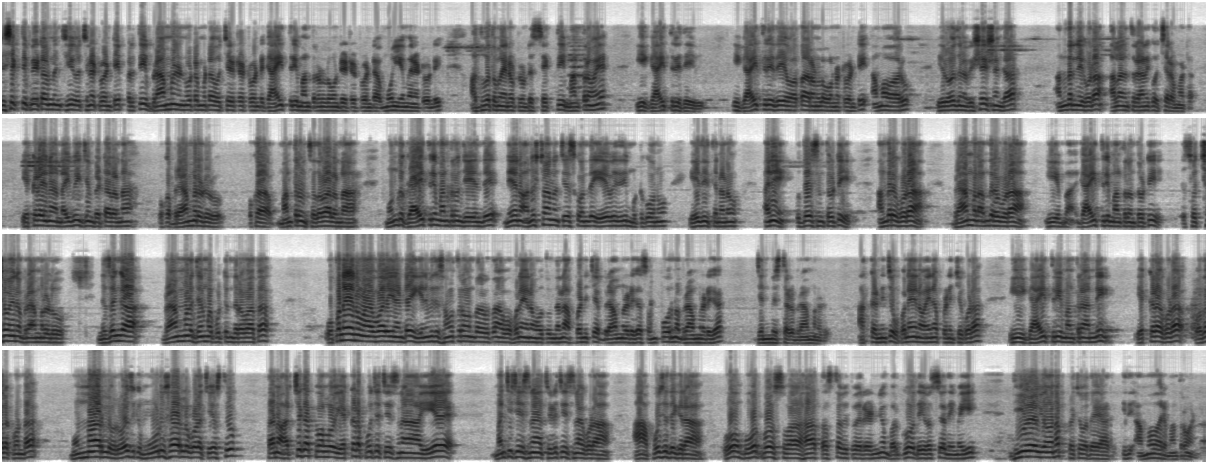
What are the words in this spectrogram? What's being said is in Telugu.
త్రిశక్తి పీఠం నుంచి వచ్చినటువంటి ప్రతి బ్రాహ్మణ నూటముట వచ్చేటటువంటి గాయత్రి మంత్రంలో ఉండేటటువంటి అమూల్యమైనటువంటి అద్భుతమైనటువంటి శక్తి మంత్రమే ఈ గాయత్రి దేవి. ఈ గాయత్రీదేవి అవతారంలో ఉన్నటువంటి అమ్మవారు ఈ రోజున విశేషంగా అందరినీ కూడా అలంకరించడానికి వచ్చారన్నమాట. ఎక్కడైనా నైవేద్యం పెట్టాలన్నా ఒక బ్రాహ్మణుడు ఒక మంత్రం చదవాలన్నా ముందు గాయత్రి మంత్రం చేయందే నేను అనుష్ఠానం చేసుకుందే ఏది ముట్టుకోను ఏది తినను అనే ఉద్దేశంతో అందరూ కూడా బ్రాహ్మణులందరూ కూడా ఈ గాయత్రి మంత్రంతో స్వచ్ఛమైన బ్రాహ్మణులు. నిజంగా బ్రాహ్మణ జన్మ పుట్టిన తర్వాత ఉపనయనం అవ్వాలి అంటే ఎనిమిది సంవత్సరం తర్వాత ఉపనయనం అవుతుందని అప్పటి నుంచే బ్రాహ్మణుడిగా సంపూర్ణ బ్రాహ్మణుడిగా జన్మిస్తాడు బ్రాహ్మణుడు. అక్కడి నుంచి ఉపనయనం అయినప్పటి నుంచి కూడా ఈ గాయత్రి మంత్రాన్ని ఎక్కడా కూడా వదలకుండా ముమ్మార్లు రోజుకి మూడు సార్లు కూడా చేస్తూ తను అర్చకత్వంలో ఎక్కడ పూజ చేసినా ఏ మంచి చేసినా చెడు చేసినా కూడా ఆ పూజ దగ్గర ఓం భూర్భో స్వాహ తస్తవిత్వరణ్యం భర్గో దేవస్య ధీమయి ధియోయోన ప్రచోదయాది ఇది అమ్మవారి మంత్రం అండి.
